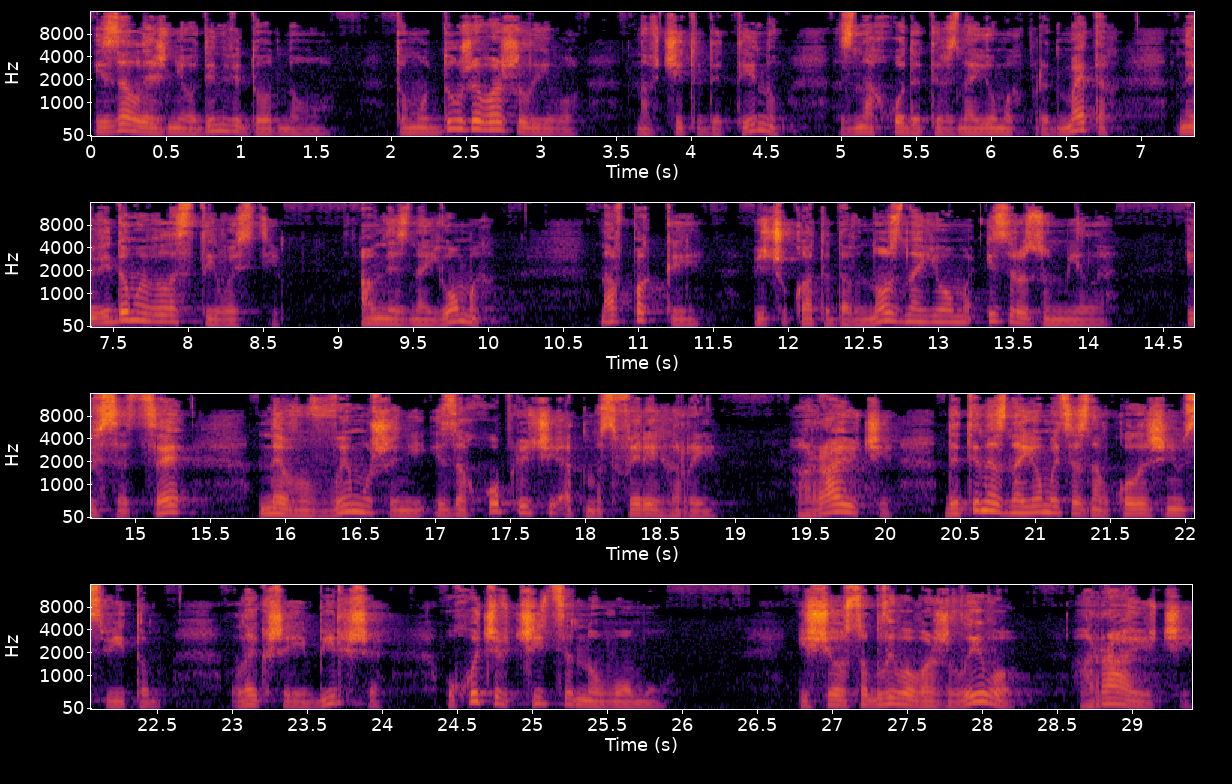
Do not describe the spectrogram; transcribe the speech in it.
і залежні один від одного. Тому дуже важливо навчити дитину знаходити в знайомих предметах невідомі властивості, а в незнайомих, навпаки, відшукати давно знайоме і зрозуміле. І все це не в вимушеній і захоплюючій атмосфері гри. Граючи, дитина знайомиться з навколишнім світом, легше і більше охоче вчиться новому. І що особливо важливо, граючи,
